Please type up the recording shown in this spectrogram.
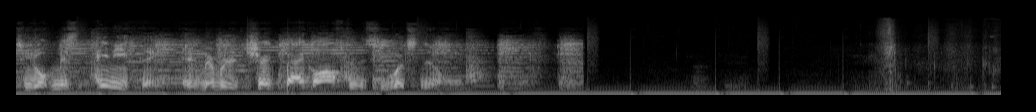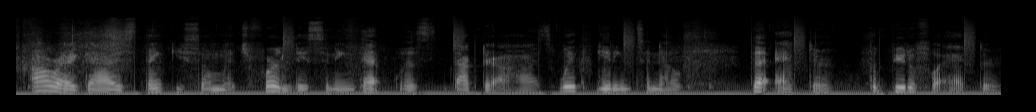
so you don't miss anything. And remember to check back often to see what's new. All right, guys, thank you so much for listening. That was Dr. Oz with Getting to Know the actor, the beautiful actor,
